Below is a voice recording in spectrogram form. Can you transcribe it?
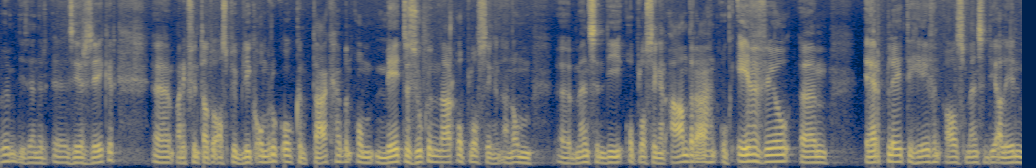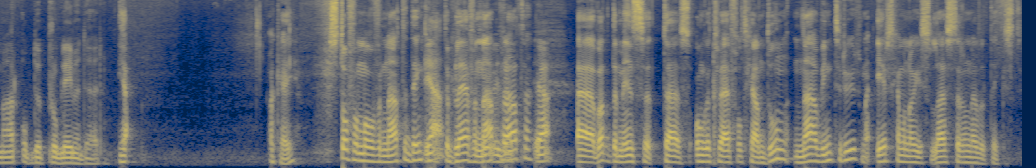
Wim, die zijn er zeer zeker. maar ik vind dat we als publiek omroep ook een taak hebben om mee te zoeken naar oplossingen. En om mensen die oplossingen aandragen ook evenveel... Um, airplay te geven als mensen die alleen maar op de problemen duiden. Ja. Oké. Okay. Stof om over na te denken, ja, te blijven napraten. Ja. Uh, wat de mensen thuis ongetwijfeld gaan doen na winteruur. Maar eerst gaan we nog eens luisteren naar de tekst.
